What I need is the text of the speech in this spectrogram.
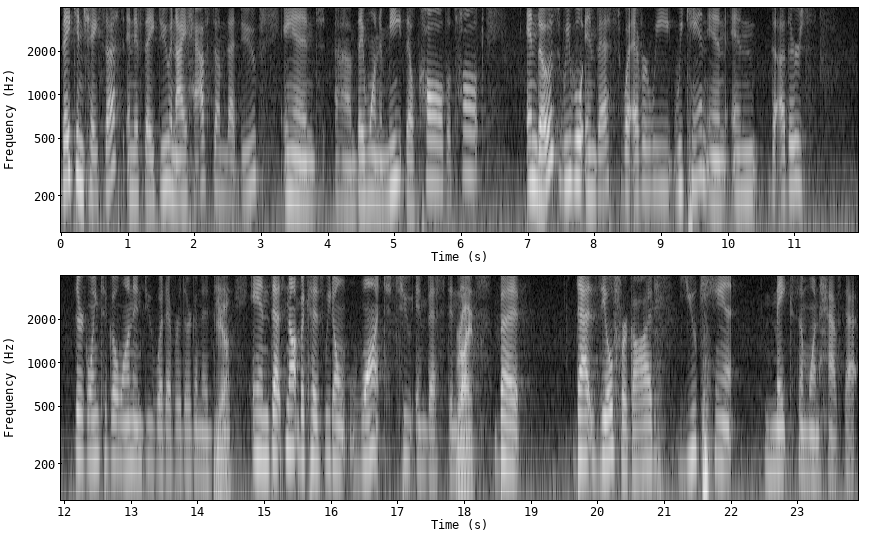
They can chase us, and if they do, and I have some that do, and um, they want to meet, they'll call, they'll talk, and those we will invest whatever we we can in, and the others they're going to go on and do whatever they're going to do. Yeah. And that's not because we don't want to invest in right. them, but that zeal for God, you can't make someone have that.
